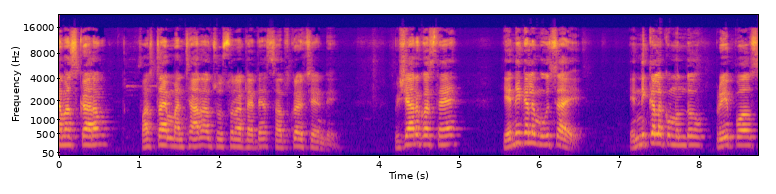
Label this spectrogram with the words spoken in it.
నమస్కారం. ఫస్ట్ టైం మన ఛానల్ చూస్తున్నట్లయితే సబ్స్క్రైబ్ చేయండి. విషయానికి వస్తే ఎన్నికలు ముగిశాయి. ఎన్నికలకు ముందు ప్రీ పోల్స్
